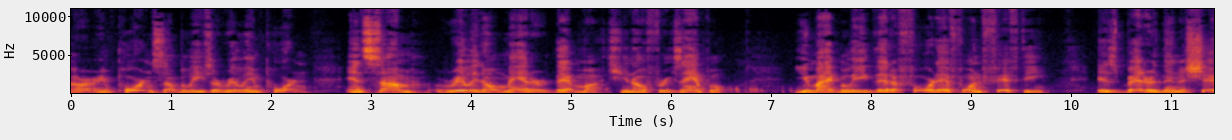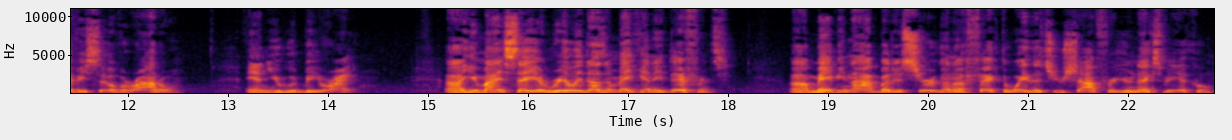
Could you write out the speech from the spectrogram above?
are important. Some beliefs are really important, and some really don't matter that much. You know, for example, you might believe that a Ford F-150 is better than a Chevy Silverado, and you would be right. Uh, you might say it really doesn't make any difference. Uh, maybe not, but it's sure going to affect the way that you shop for your next vehicle.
